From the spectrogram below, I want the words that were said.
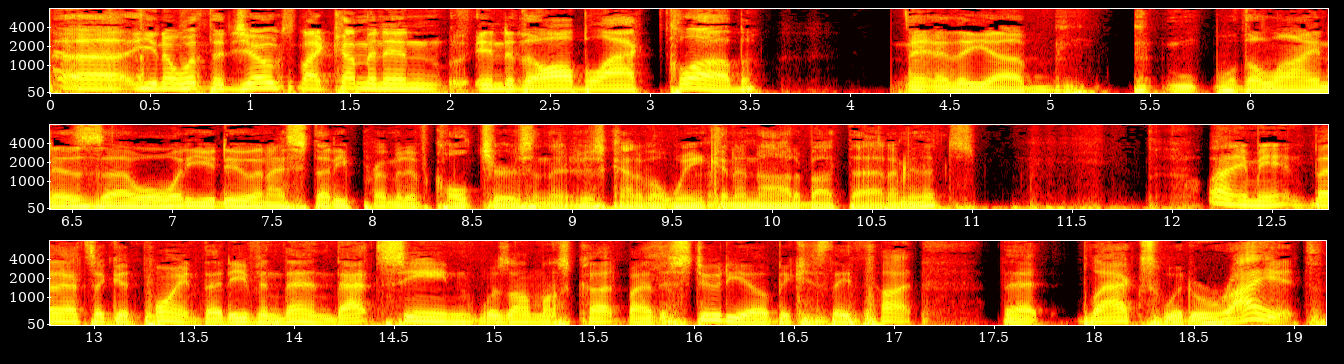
uh, you know, with the jokes by coming in into the all black club. The uh, well, the line is, uh, "Well, what do you do?" And I study primitive cultures, and they're just kind of a wink and a nod about that. I mean, that's Well, I mean, but that's a good point. That even then, that scene was almost cut by the studio because they thought that blacks would riot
